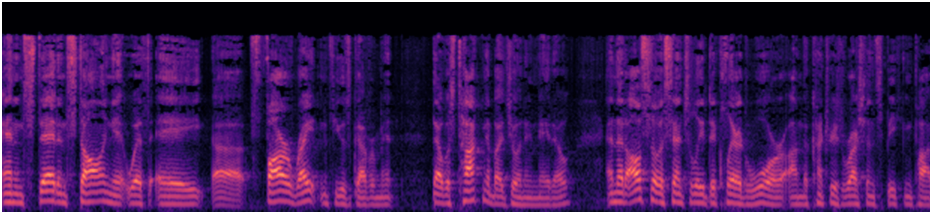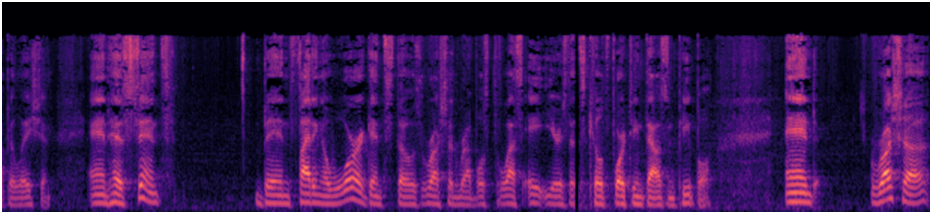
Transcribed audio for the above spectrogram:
and instead installing it with a uh, far right infused government that was talking about joining NATO and that also essentially declared war on the country's Russian speaking population and has since been fighting a war against those Russian rebels for the last eight years that's killed 14,000 people. And Russia,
